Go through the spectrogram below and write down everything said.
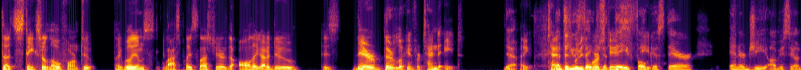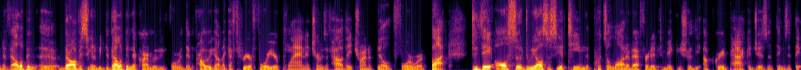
the stakes are low for him too. Like Williams last place last year, the all they got to do is they're they're looking for 10 to 8 yeah, like tenth is maybe the worst case. They focus eight. their energy obviously on developing uh, they're obviously going to be developing their car moving forward. They've probably got like a three or four year plan in terms of how they trying to build forward. But do they also do we also see a team that puts a lot of effort into making sure the upgrade packages and things that they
